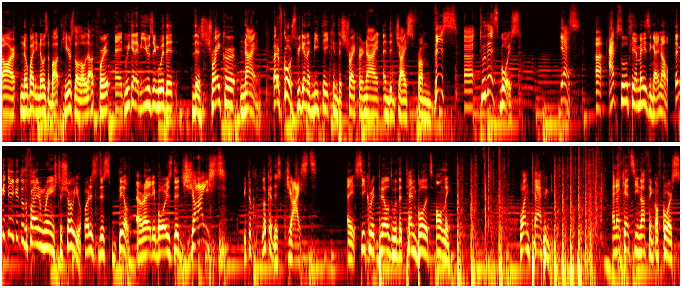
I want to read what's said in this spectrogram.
AR nobody knows about. Here's the loadout for it. And we're to be using with it the Striker 9. But of course, we're to be taking the Striker 9 and the Geist from this uh, to this, boys. Yes. Uh, absolutely amazing, I know. Let me take you to the firing range to show you. What is this build? Alrighty, boys. The Geist. We took... Look at this Geist. A secret build with the 10 bullets only. One tapping. And I can't see nothing, of course.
